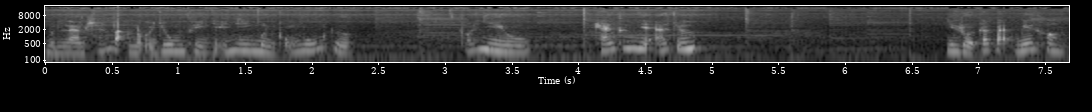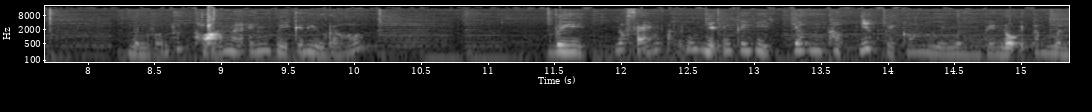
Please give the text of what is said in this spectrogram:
Mình làm sáng tạo nội dung thì dĩ nhiên mình cũng muốn được. Có nhiều khán thính giả chứ. Nhưng rồi các bạn biết không? Mình vẫn rất thỏa mãn vì cái điều đó. Vì nó phản ảnh những cái gì chân thật nhất về con người mình, về nội tâm mình.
